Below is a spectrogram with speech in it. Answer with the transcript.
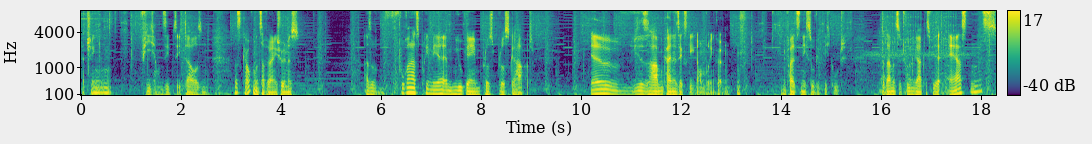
Katsching. 74.000. Was kaufen wir uns dafür eigentlich Schönes? Also, woran hat es primär im New Game Plus Plus gehapert? Äh, wir haben keine sechs Gegner umbringen können. Jedenfalls nicht so wirklich gut. Hat damit zu tun gehabt, dass wir erstens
